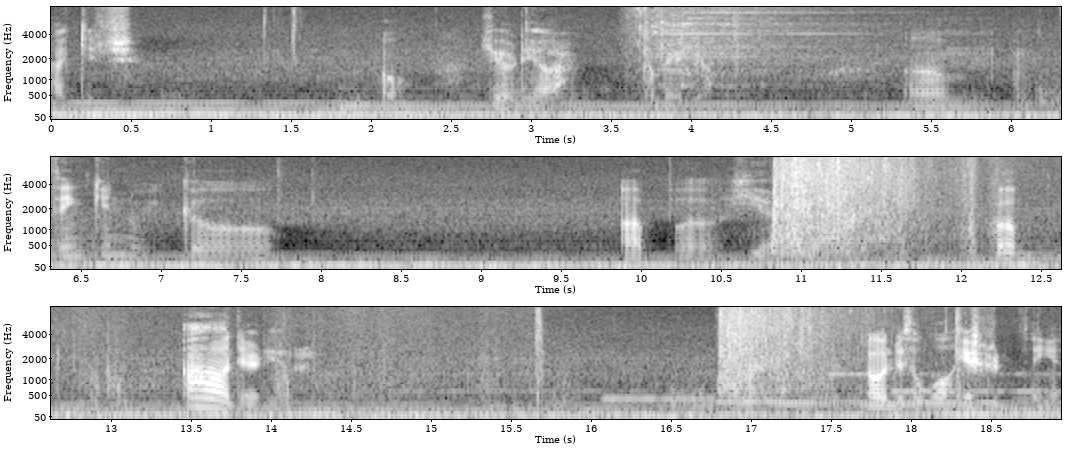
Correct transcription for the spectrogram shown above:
package. Oh, here they are. Come here, you. Um, I'm thinking we go up uh, here. Up. Oh, there they are. Oh, there's a wall here. Dang it.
